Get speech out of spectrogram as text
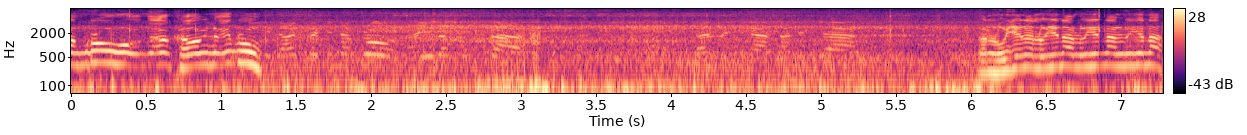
lang bro, kakawin na eh bro. Naluyan na, luyan na, luyan na, luyan na.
